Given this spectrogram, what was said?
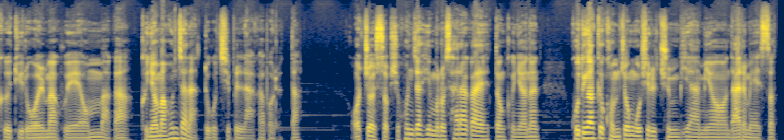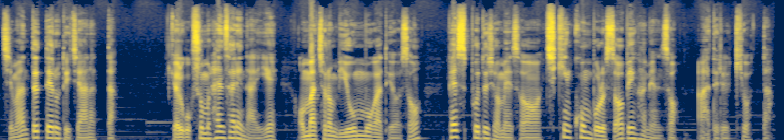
그 뒤로 얼마 후에 엄마가 그녀만 혼자 놔두고 집을 나가버렸다. 어쩔 수 없이 혼자 힘으로 살아가야 했던 그녀는 고등학교 검정고시를 준비하며 나름 애썼지만 뜻대로 되지 않았다. 결국 21살의 나이에 엄마처럼 미혼모가 되어서 패스트푸드점에서 치킨 콤보를 서빙하면서 아들을 키웠다.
